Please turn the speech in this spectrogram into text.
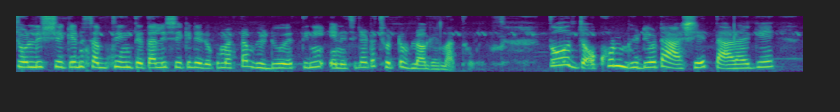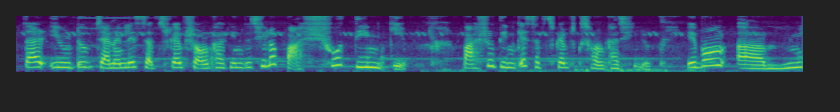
চল্লিশ সেকেন্ড সামথিং তেতাল্লিশ সেকেন্ড এরকম একটা ভিডিও তিনি এনেছিলেন একটা ছোট্ট ব্লগের মাধ্যমে। তো যখন ভিডিওটা আসে, তার আগে তার ইউটিউব চ্যানেলের সাবস্ক্রাইব সংখ্যা কিন্তু ছিল পাঁচশো তিনকে। পাঁচশো তিনকে সাবস্ক্রাইব সংখ্যা ছিল। এবং মিমি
